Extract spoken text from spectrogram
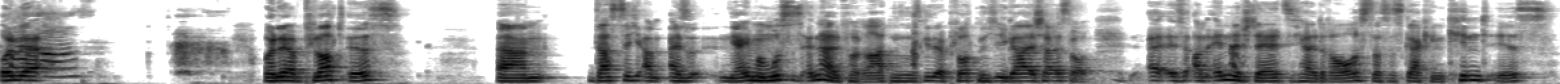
Und der. Und der Plot ist, ähm, dass sich am, also, ja, man muss das Ende halt verraten, sonst geht der Plot nicht, egal, scheiß drauf. Äh, es, am Ende stellt sich halt raus, dass es gar kein Kind ist,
